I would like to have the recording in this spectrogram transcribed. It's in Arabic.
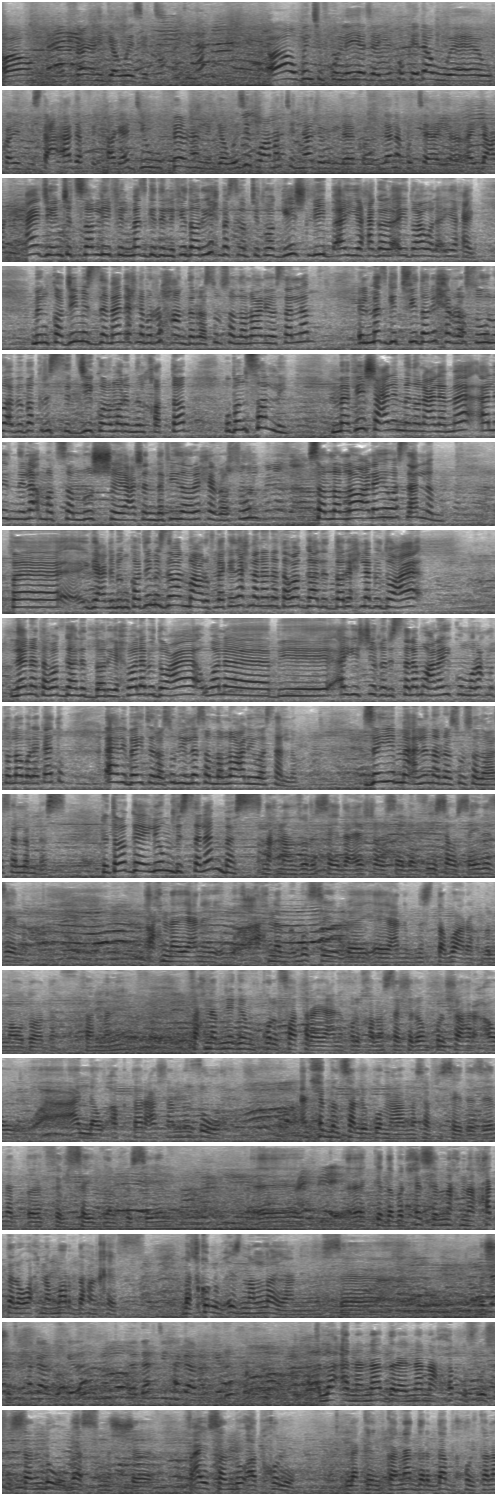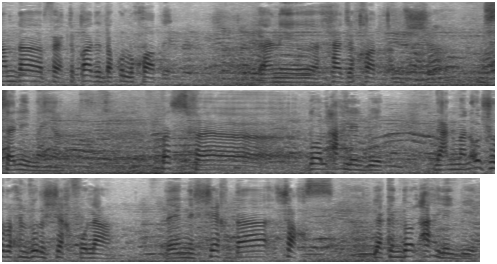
آه وفعلا اتجوزت. آه وبنتي في كلية زيكم كده وكانت مستعقده في الحاجات دي وفعلا اتجوزت وعملت النادر اللي أنا كنت قايله عليه عادي أنت تصلي في المسجد اللي فيه ضريح بس ما بتتوجهيش ليه بأي حاجة ولا أي دعاء ولا أي حاجة. من قديم الزمان إحنا بنروح عند الرسول صلى الله عليه وسلم المسجد فيه ضريح الرسول وأبي بكر الصديق وعمر بن الخطاب وبنصلي. ما فيش عالم من العلماء قال إن لا ما تصلوش عشان ده فيه ضريح الرسول صلى الله عليه وسلم. ف يعني من قديم الزمان معروف لكن إحنا لا نتوجه للضريح لا بدعاء لا نتوجه للضريح ولا بدعاء ولا بأي شيء غير السلام عليكم ورحمة الله وبركاته. أهل بيت رسول الله صلى الله عليه وسلم. زي ما قال لنا الرسول صلى الله عليه وسلم بس. نتوجه إليهم بالسلام بس. نحن نزور السيدة عائشة والسيدة نفيسة والسيدة زينب. إحنا يعني إحنا بصي يعني بنستبارك بالموضوع ده فاهماني؟ فاحنا بنيجي من كل فترة يعني كل 15 يوم كل شهر أو أقل أو أكتر عشان نزور. نحب نصلي الجمعة مثلا في السيدة زينب في سيدنا الحسين آه، كده بنحس إن إحنا حتى لو إحنا مرضى هنخف بس كله بإذن الله يعني بس مش ندرتي حاجة قبل كده؟ ندرتي حاجة قبل كده؟ لا أنا نادرة إن أنا أحط فلوس في الصندوق بس مش في أي صندوق أدخله. لكن كنادر ذبح والكلام ده في اعتقادي ده كله خاطئ. يعني حاجة خاطئة مش مش سليمة يعني. بس ف دول أهل البيت. يعني ما نقولش نروح نزور الشيخ فلان. لأن الشيخ ده شخص لكن دول أهل البيت.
